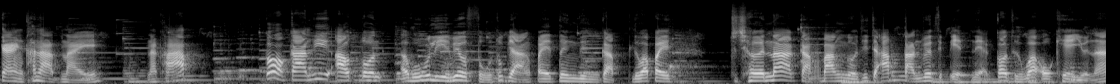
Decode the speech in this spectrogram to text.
แกร่งขนาดไหนนะครับ ก็การที่เอาตัวบูบอรีนเวลศูนย์ทุกอย่างไปตึงหนึ่งกับ หรือว่าไปเชิญหน้ากับบางหน่วยที่จะอัพตันเวล11เนี่ย ก็ถือว่าโอเคอยู่นะ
